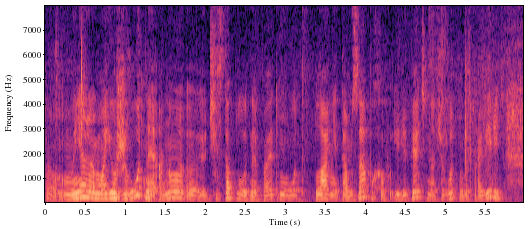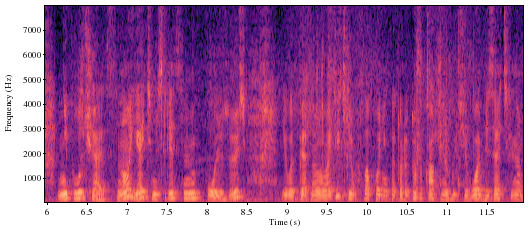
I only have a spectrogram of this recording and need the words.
У меня мое животное, оно э, чистоплодное, поэтому вот в плане там запахов или пятен от животного проверить не получается. Но я этими средствами пользуюсь. И вот пятновыводитель в флаконе, который тоже как-нибудь его обязательно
